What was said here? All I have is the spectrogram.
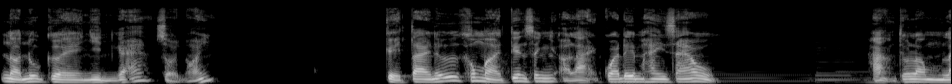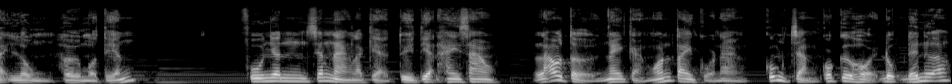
nở nụ cười nhìn gã rồi nói. Kể tài nữ không mời tiên sinh ở lại qua đêm hay sao? Hạng Thiếu Long lạnh lùng hừ một tiếng. Phu nhân xem nàng là kẻ tùy tiện hay sao? Lão tử ngay cả ngón tay của nàng cũng chẳng có cơ hội đụng đến nữa.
